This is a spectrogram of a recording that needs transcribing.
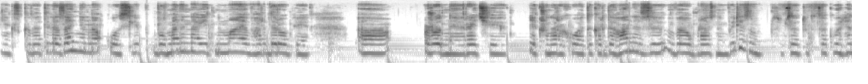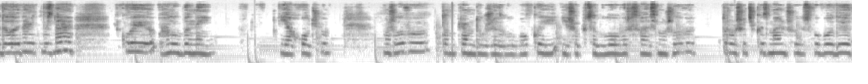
як сказати, в'язання на осліп, бо в мене навіть немає в гардеробі а, жодної речі, якщо нарахувати кардигани з V-образним вирізом. Це тут так виглядало. Я навіть не знаю, якої глибини я хочу. Можливо, там прям дуже глибоко, і, і щоб це було оверсайз, можливо, трошечки з меншою свободою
